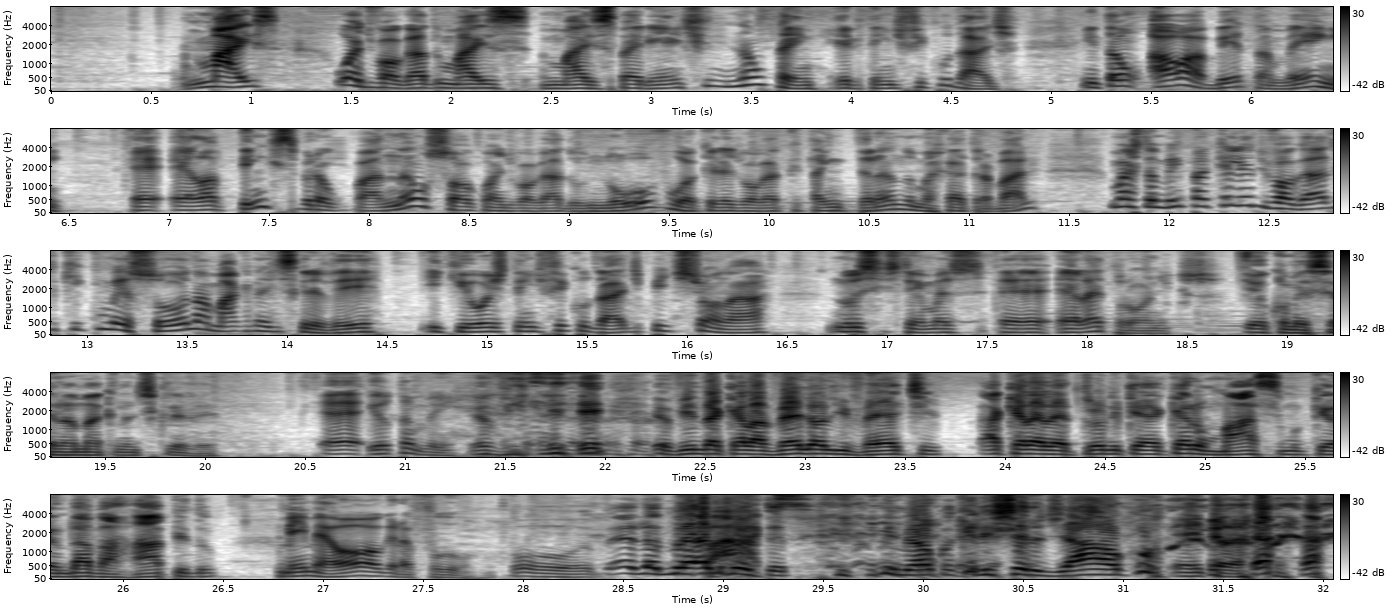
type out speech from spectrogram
mas o advogado mais, mais experiente não tem, ele tem dificuldade. Então, a OAB também, é, ela tem que se preocupar não só com o advogado novo, aquele advogado que está entrando no mercado de trabalho, mas também para aquele advogado que começou na máquina de escrever e que hoje tem dificuldade de peticionar nos sistemas é, eletrônicos. Eu comecei na máquina de escrever. É, eu também. Eu vim, eu vim daquela velha Olivetti, aquela eletrônica que era o máximo, que andava rápido. Mimeógrafo. Pô, é do, é do meu tempo. Mimeógrafo com aquele cheiro de álcool. Então.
